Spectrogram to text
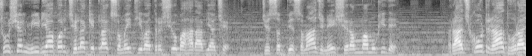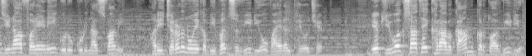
સોશિયલ મીડિયા પર છેલ્લા કેટલાક સમયથી એવા દ્રશ્યો બહાર આવ્યા છે, જે સભ્ય સમાજને શરમમાં મૂકી દે. રાજકોટના ધોરાજીના ફરેણી ગુરુકુળના સ્વામી હરિચરણનો એક અભિભત્સ વીડિયો વાયરલ થયો છે. એક યુવક સાથે ખરાબ કામ કરતો આ વીડિયો,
